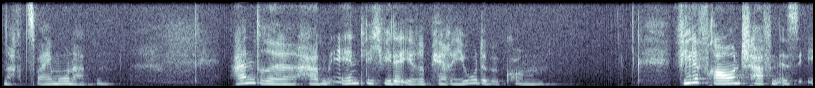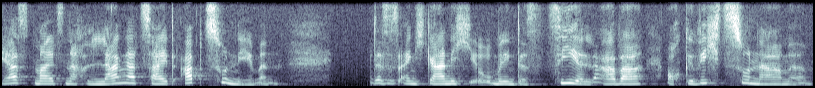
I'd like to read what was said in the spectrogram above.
nach zwei Monaten. Andere haben endlich wieder ihre Periode bekommen. Viele Frauen schaffen es erstmals nach langer Zeit abzunehmen. Das ist eigentlich gar nicht unbedingt das Ziel, aber auch Gewichtszunahme.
